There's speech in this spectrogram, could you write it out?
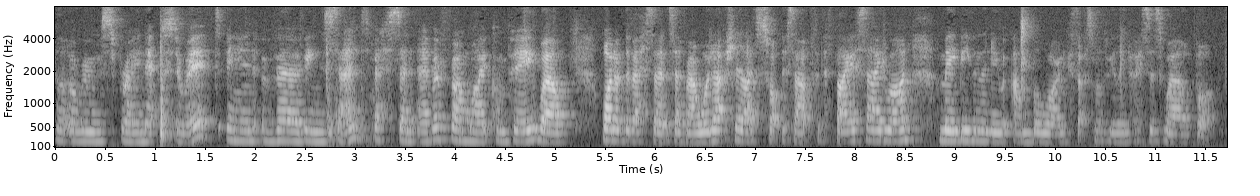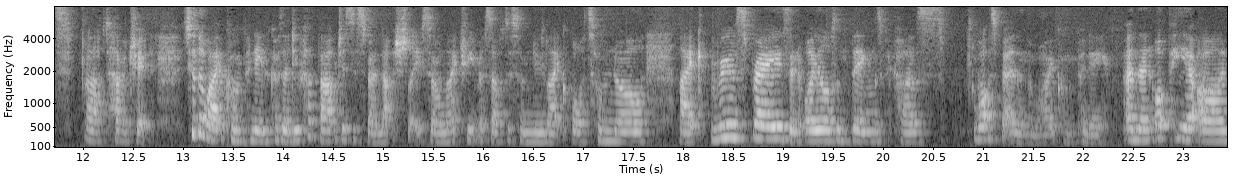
little room spray next to it in Vervine scent, best scent ever from White Company. Well, one of the best scents ever. I would actually like to swap this out for the Fireside one, maybe even the new Amber one because that smells really nice as well. But I'll have to have a trip to the White Company because I do have vouchers to spend actually. So I might treat myself to some new like autumnal like room sprays and oils and things because what's better than the White Company? And then up here on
